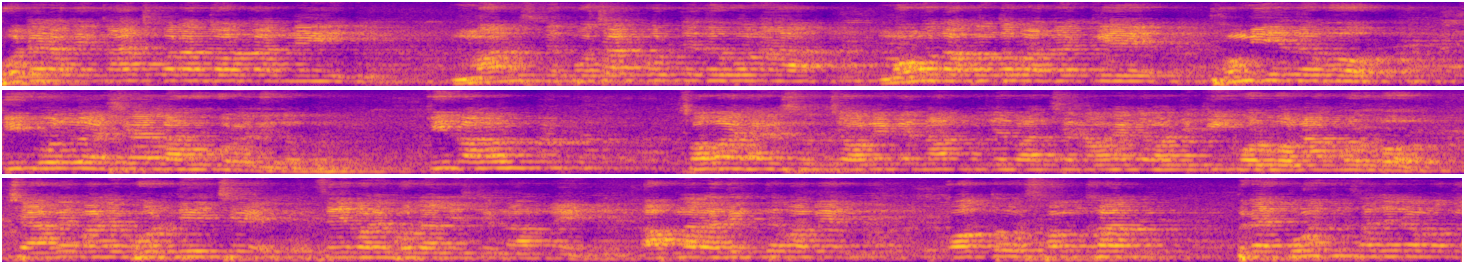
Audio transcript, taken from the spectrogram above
ভোটের আগে কাজ করার দরকার নেই, মানুষকে প্রচার করতে দেব না, মমতা বন্দ্যোপাধ্যায়কে থমিয়ে দেব। কি করল সে লাগু করে দিল। কি কারণ? সবাই হ্যারেস হচ্ছে অনেকের নাম খুঁজে পাচ্ছে না, অনেকে ভাবে কি করব, না করব। সে আগেবারে ভোট দিয়েছে সেইবারে ভোটার লিস্টে নাম নেই। আপনারা দেখতে পাবেন কত সংখ্যা প্রায় পঁয়ত্রিশ হাজারের মতো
